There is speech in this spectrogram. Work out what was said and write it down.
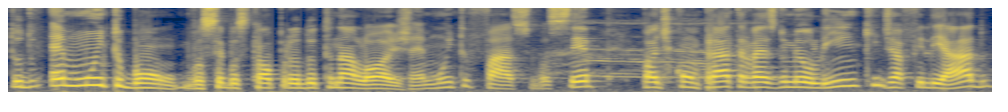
tudo. É muito bom você buscar o produto na loja, é muito fácil. Você pode comprar através do meu link de afiliado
